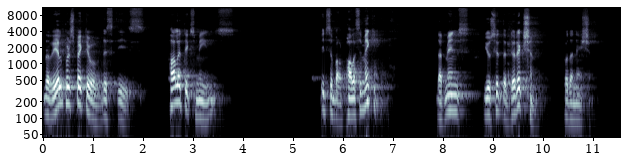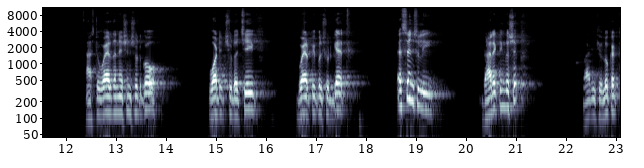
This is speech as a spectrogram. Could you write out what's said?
the real perspective of this is, politics means it's about policy making. That means you set the direction for the nation as to where the nation should go, what it should achieve, where people should get, essentially directing the ship. Right? If you look at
